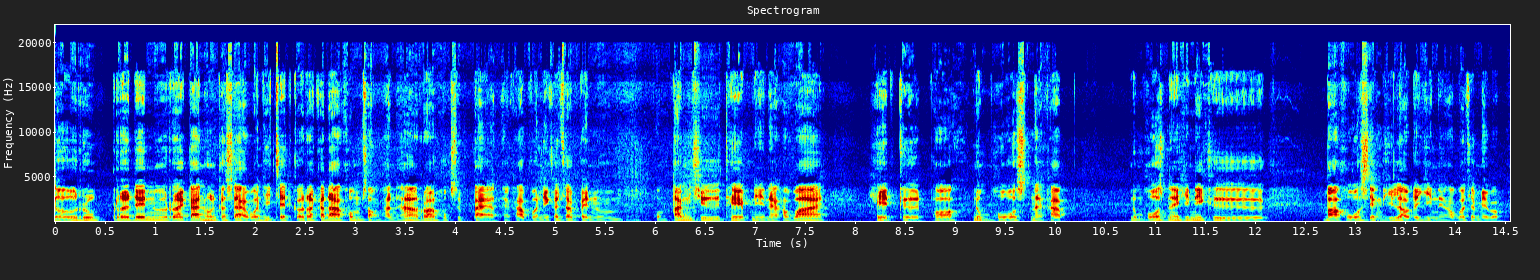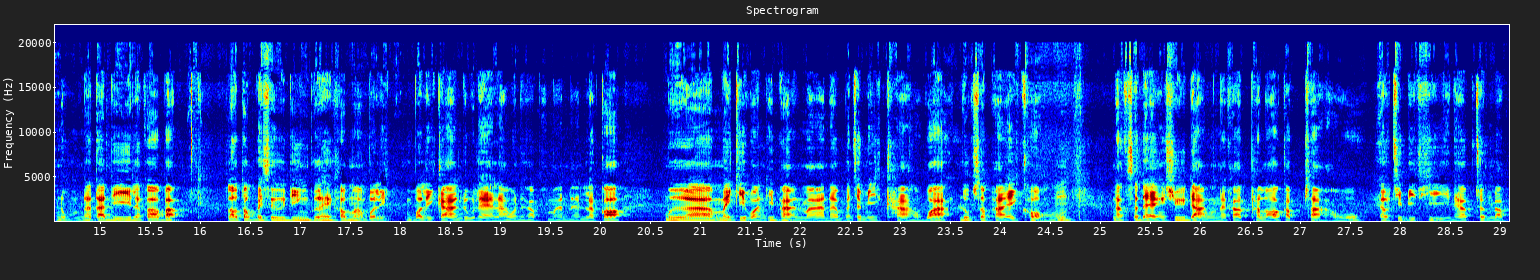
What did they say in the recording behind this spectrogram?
สรุปประเด็นรายการโหนกระแสวันที่ 7 กรกฎาคม 2568 นะครับ วันนี้ก็จะเป็นผมตั้งชื่อเทปนี้นะครับว่าเหตุเกิดเพราะหนุ่มโฮสต์นะครับ หนุ่มโฮสต์ในที่นี้คือบาร์โฮสต์อย่างที่เราได้ยินนะครับ ว่าจะมีแบบหนุ่มหน้าตาดีแล้วก็แบบเราต้องไปซื้อดิ้งเพื่อให้เขามาบริบริการดูแลเรานะครับประมาณนั้น แล้วก็เมื่อไม่กี่วันที่ผ่านมานะมันจะมีข่าวว่าลูกสะใภ้ของนักแสดงชื่อดังนะครับ ทะเลาะกับสาว LGBT นะครับ จนแบบ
